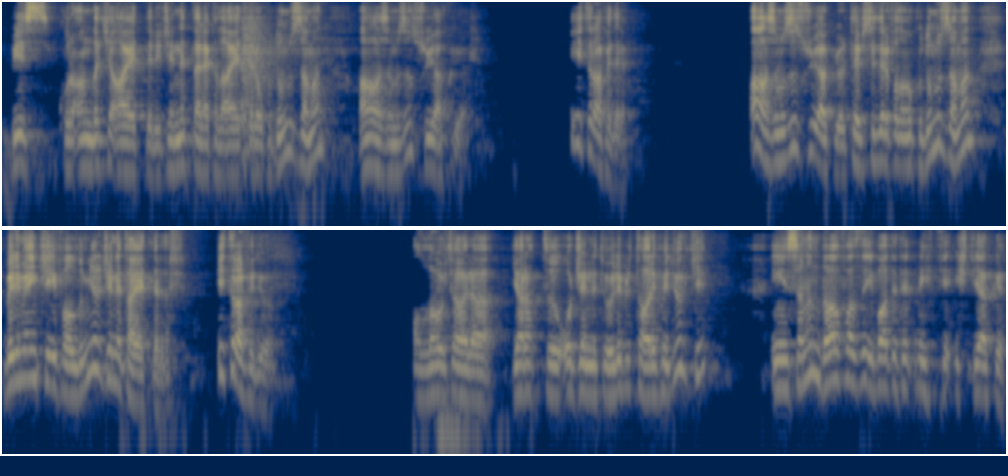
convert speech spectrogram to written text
Biz Kur'an'daki ayetleri, cennetle alakalı ayetleri okuduğumuz zaman ağzımızın suyu akıyor. İtiraf edelim. Ağzımızın suyu akıyor. Tefsirleri falan okuduğumuz zaman benim en keyif aldığım yer cennet ayetleridir. İtiraf ediyorum. Allahü Teala yarattığı o cenneti öyle bir tarif ediyor ki insanın daha fazla ibadet etme ihtiyacı,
